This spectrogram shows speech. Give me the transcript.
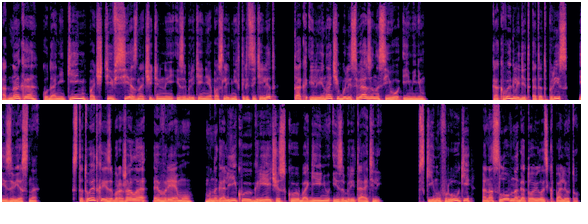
Однако, куда ни кинь, почти все значительные изобретения последних 30 лет так или иначе были связаны с его именем. Как выглядит этот приз, известно. Статуэтка изображала Эврему, многоликую греческую богиню изобретателей. Вскинув руки, она словно готовилась к полету.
